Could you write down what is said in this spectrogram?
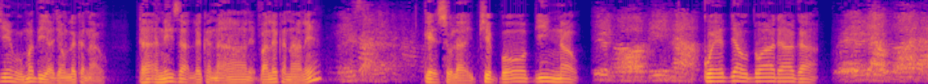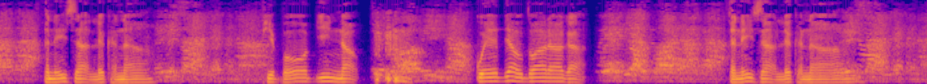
ခြင်းဟုမှတ်သိရကြောင်းလက္ခဏာကိုဒါအနိစ္စလက္ခဏာတဲ့ဘာလက္ခဏာလဲအနိစ္စလက္ခဏာကဲဆိုလိုက်ဖြစ်ပေါ်ပြီးနောက်ဖြစ်ပေါ်ပြီးနောက်ကွယ်ပြောက်သွားတာကကွယ်ပြောက်သွားတာကအနိစ္စလက္ခဏာအနိစ္စလက္ခဏာဖြစ်ပေါ်ပြီးနောက်ဖြစ်ပေါ်ပြီးနောက်ကွယ်ပြောက်သွားတာကကွယ်ပြောက်သွားတာက အနိစ္စလက္ခဏာအနိစ္စလက္ခဏာ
